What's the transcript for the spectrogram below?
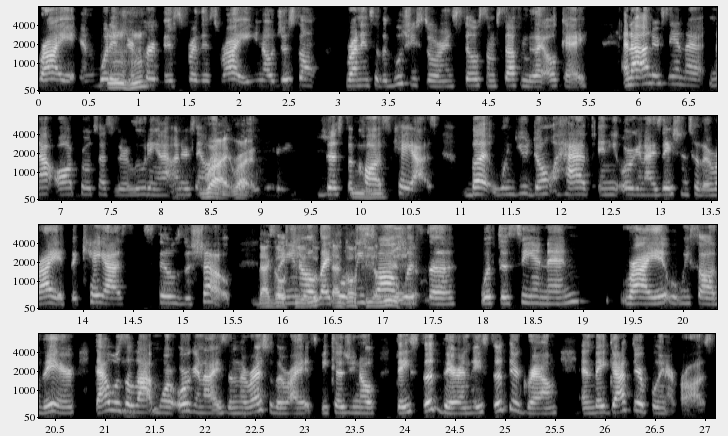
riot, and what is your Mhm. purpose for this riot. You know, just don't run into the Gucci store and steal some stuff and be like, okay. And I understand that not all protesters are looting, and I understand a lot of Right, right. looting just to Mhm. cause chaos. But when you don't have any organization to the riot, the chaos steals the show that goes so you know your, like what we saw leadership. with the with the cnn riot what we saw there that was a lot more organized than the rest of the riots because you know they stood there and they stood their ground and they got their point across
